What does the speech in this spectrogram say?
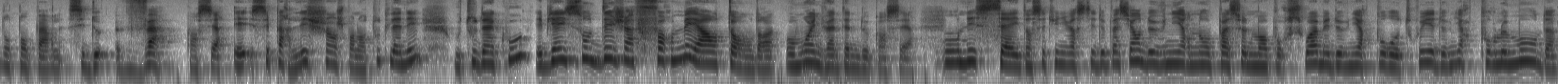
dont on parle, c'est de va cancer. Et c'est par l'échange pendant toute l'année où tout d'un coup, eh bien, ils sont déjà formés à entendre au moins une vingtaine de cancers. On essaye dans cette université de patients de venir non pas seulement pour soi, mais de venir pour autrui et de venir pour le monde.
